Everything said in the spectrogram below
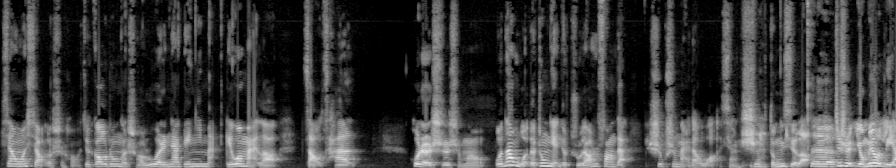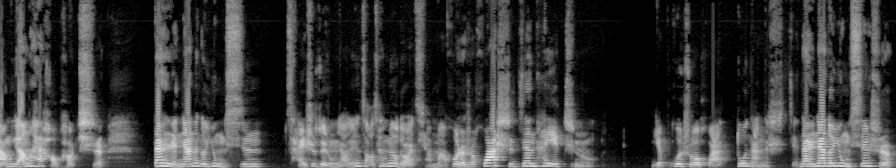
像我小的时候，就高中的时候，如果人家给你买给我买了早餐，或者是什么，我那我的重点就主要是放在是不是买到我想吃的东西了，就是有没有凉，凉了还好不好吃，但是人家那个用心。才是最重要的，因为早餐没有多少钱嘛，或者是花时间，他也只能，也不会说花多难的时间。但人家的用心是，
